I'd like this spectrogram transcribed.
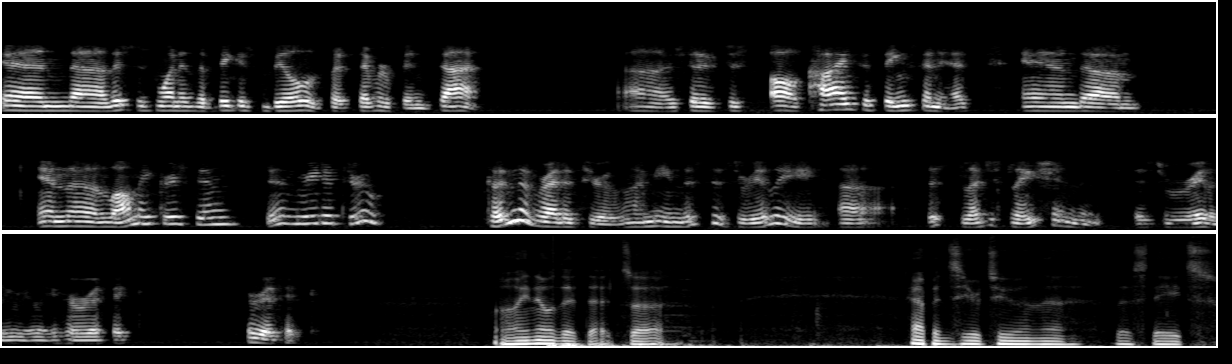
And uh, this is one of the biggest bills that's ever been done. Uh, so there's just all kinds of things in it, and um, and the lawmakers didn't didn't read it through. Couldn't have read it through. I mean, this is really uh, this legislation is is really really horrific horrific. Well, I know that that's uh, happens here too in the the states,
